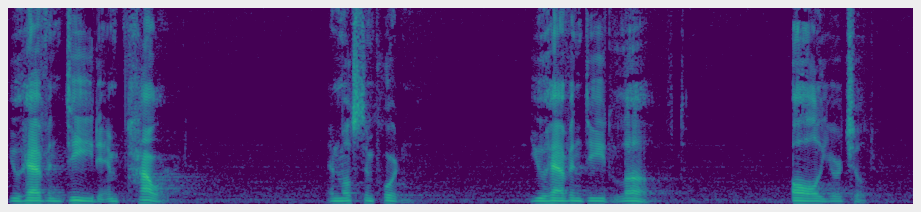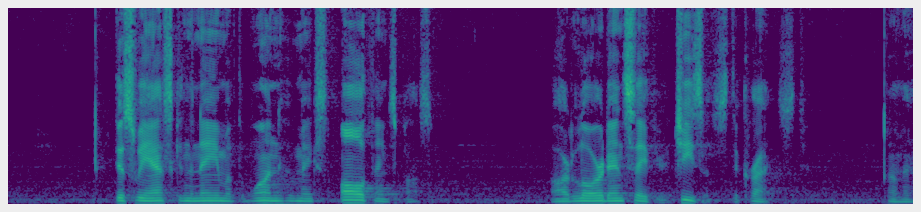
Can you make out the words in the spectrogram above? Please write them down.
you have indeed empowered, and most importantly, you have indeed loved all your children. This we ask in the name of the one who makes all things possible, our Lord and Savior, Jesus the Christ. Amen.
